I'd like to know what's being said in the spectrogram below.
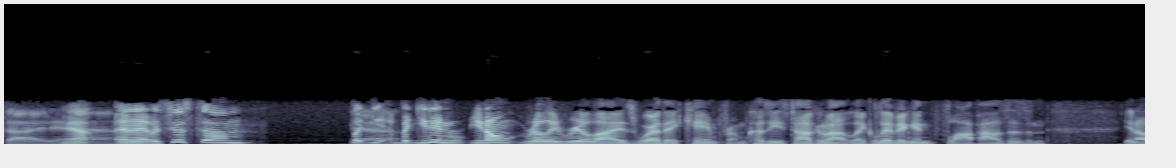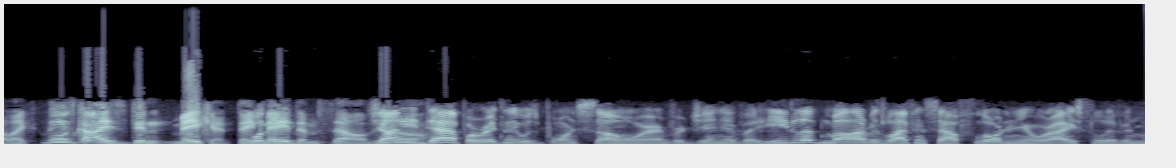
died. Yeah. yeah, and it was just um, but Yeah. y but you didn't you don't really realize where they came from because he's talking about like living in flop houses and you know like these Jo- guys didn't make it they Well, made themselves. you Johnny know? Depp originally was born somewhere in Virginia, but he lived a lot of his life in South Florida, near where I used to live in Wow.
